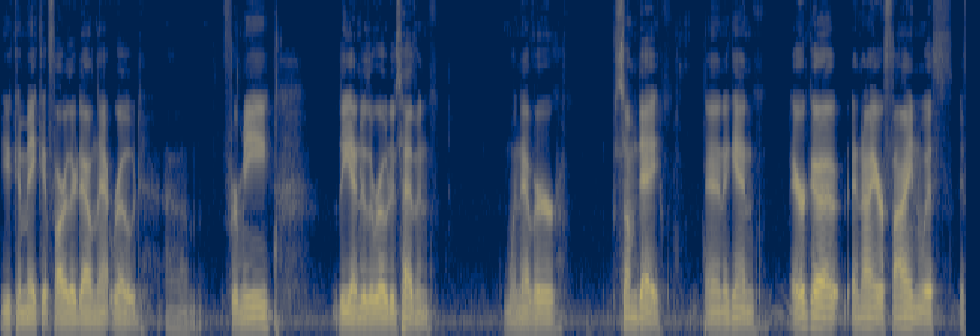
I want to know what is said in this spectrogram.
you can make it farther down that road. Um, for me, the end of the road is heaven. Whenever, someday, and again, Erica and I are fine with if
